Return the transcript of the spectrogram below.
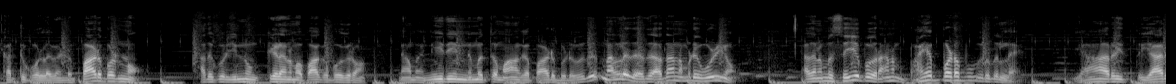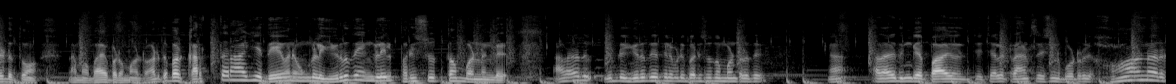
கற்றுக்கொள்ள வேண்டும். பாடுபடணும். அது குறித்து இன்னும் கீழே நம்ம பார்க்க போகிறோம். நாம் நீதியின் நிமித்தமாக பாடுபடுவது நல்லது. அது அதான் நம்முடைய ஊழியம். அதை நம்ம செய்ய போகிறோம். ஆனால் பயப்பட போகிறதில்லை. யார் யார் எடுத்தோம்? நம்ம பயப்பட மாட்டோம். அடுத்த பார் கர்த்தராகிய தேவனை உங்கள் இருதயங்களில் பரிசுத்தம் பண்ணுங்கள். அதாவது இப்படி இருதயத்தில் இப்படி பரிசுத்தம் பண்ணுறது அதாவது இங்கே பா சில டிரான்ஸ்லேஷன் போட்டிருக்கு honour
